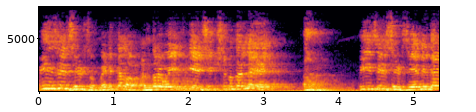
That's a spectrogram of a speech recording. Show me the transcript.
ಪಿ ಜಿ ಸೀಟ್ಸ್ ಮೆಡಿಕಲ್ ಅಂದರೆ ವೈದ್ಯಕೀಯ ಶಿಕ್ಷಣದಲ್ಲಿ ಪಿ ಜಿ ಸೀಟ್ಸ್ ಏನಿದೆ,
